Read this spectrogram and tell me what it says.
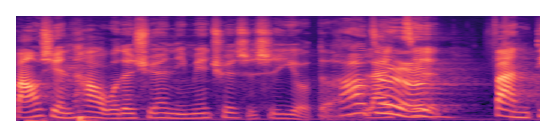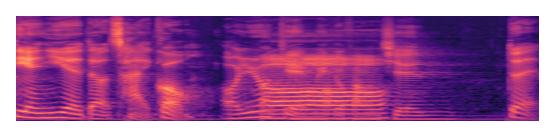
保险套。我的学员里面确实是有的，啊来自饭店业的采购。哦，因为要给每个房间对，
